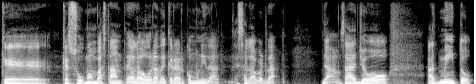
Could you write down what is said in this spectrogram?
que, que, suman bastante a la hora de crear comunidad. Esa es la verdad. Ya, o sea, yo admito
